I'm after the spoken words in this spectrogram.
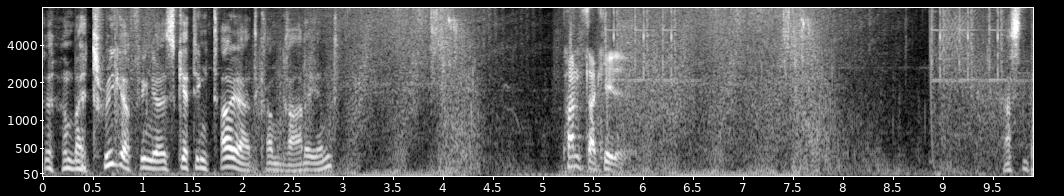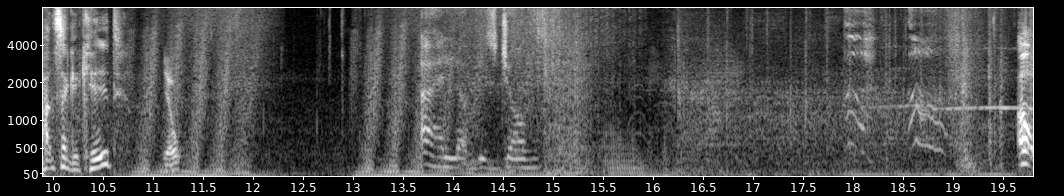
My trigger finger is getting tired, kam gerade eben. Panzerkill. Hast einen Panzer gekillt? Jo. I love this job. Oh!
